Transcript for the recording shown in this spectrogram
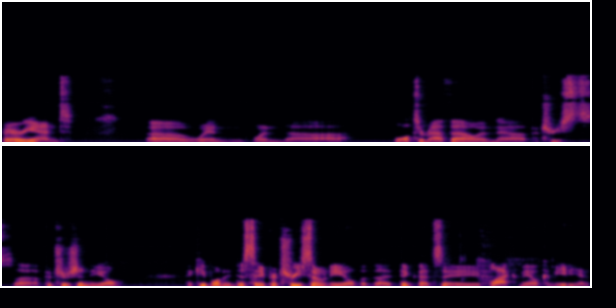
very end uh, when when uh, Walter Matthau and uh, Patrice uh, Patricia Neal. I keep wanting to say Patrice O'Neill, but I think that's a black male comedian.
